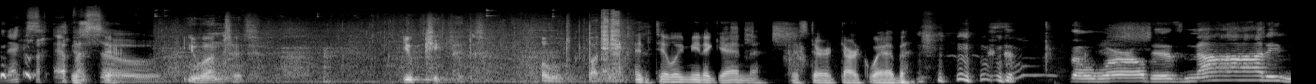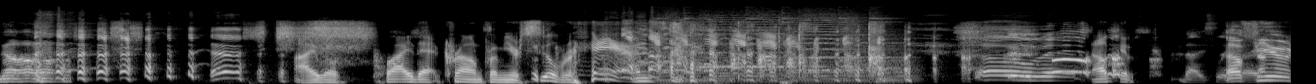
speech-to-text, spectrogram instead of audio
next sir. episode. You earned it. You keep it, old buddy. Until we meet again, Mister Dark Web. The world is not enough. I will pry that crown from your silver hands. oh man! I'll get. man, nicely. A done. few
